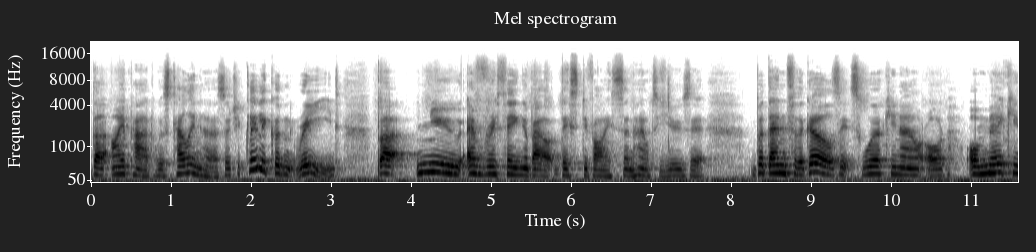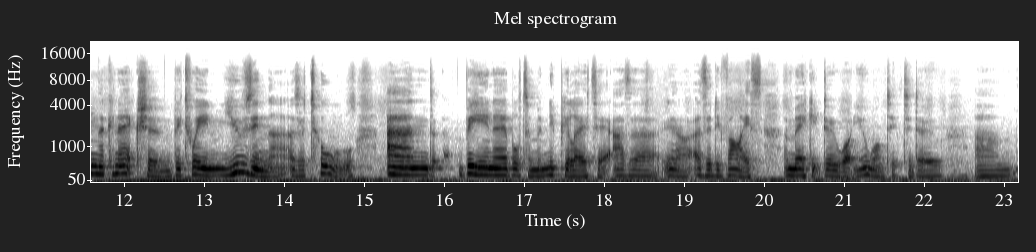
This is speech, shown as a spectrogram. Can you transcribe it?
the iPad was telling her. So she clearly couldn't read, but knew everything about this device and how to use it. But then for the girls, it's working out or, or making the connection between using that as a tool and being able to manipulate it as a, you know, as a device and make it do what you want it to do. Um,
